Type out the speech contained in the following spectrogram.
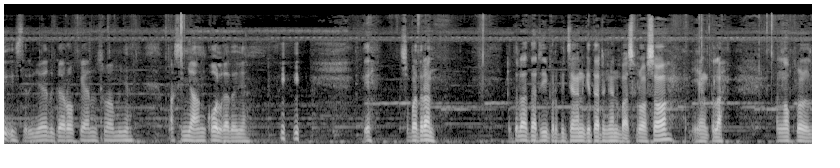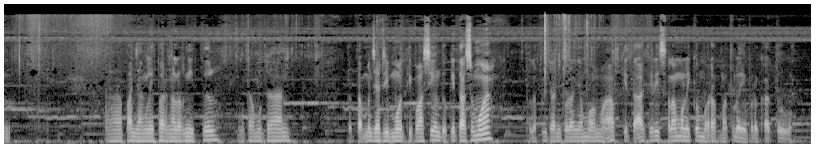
Istrinya di karaokean suaminya masih nyangkol katanya. Oke, sobat Ran. Itulah tadi perbincangan kita dengan Pak Suroso yang telah ngobrol uh, panjang lebar ngalor ngidul. Mudah-mudahan tetap menjadi motivasi untuk kita semua. Lebih dan kurangnya mohon maaf. Kita akhiri. Assalamualaikum warahmatullahi wabarakatuh.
